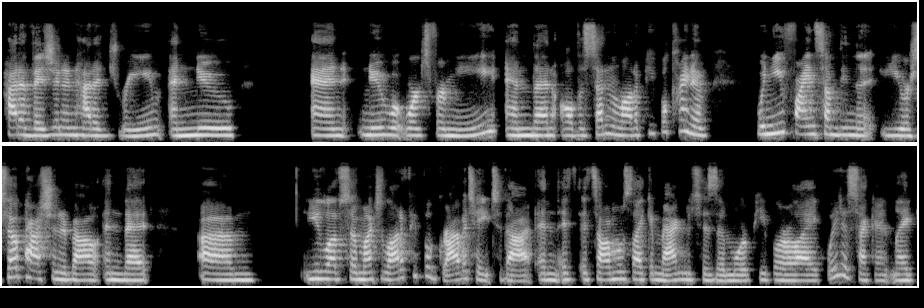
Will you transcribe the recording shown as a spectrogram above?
had a vision and had a dream and knew and knew what worked for me. And then all of a sudden, a lot of people kind of, when you find something that you're so passionate about and that um, you love so much, a lot of people gravitate to that. And it, it's almost like a magnetism where people are like, wait a second, like,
